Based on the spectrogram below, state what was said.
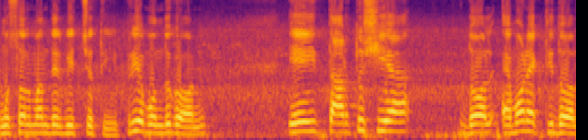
মুসলমানদের বিচ্যুতি। প্রিয় বন্ধুগণ, এই তার্তুশিয়া দল এমন একটি দল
